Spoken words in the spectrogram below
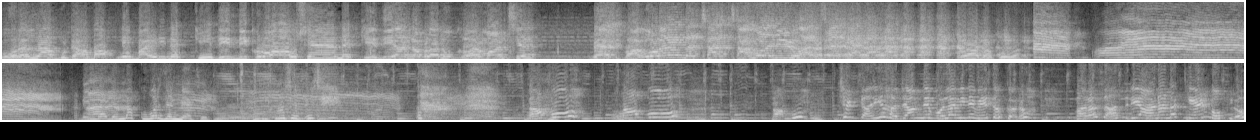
ગોરલના બુઢા બાપની બાયડીને કેદી દીકરો આવશે ને કેદી આ નબળાનું ઘર માંડશે બેસ ભાગોડા ને છાગોળે જેવી વાત છે. વાહ બાપુ વાહ. કુંવર જન્મ્યા છે. દીકરો તે છે. બાપુ બાપુ બાપુ છટકાની હજામને બોલાવીને વેતો કરો. મારા સાસરી આણાના કેળ મોકલો.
